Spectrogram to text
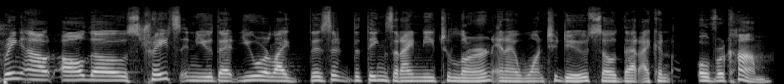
bring out all those traits in you that you were like, these are the things that I need to learn and I want to do so that I can overcome.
